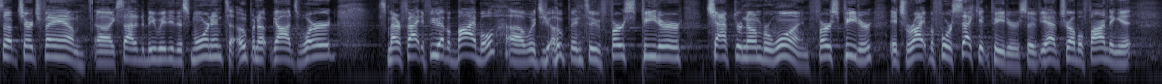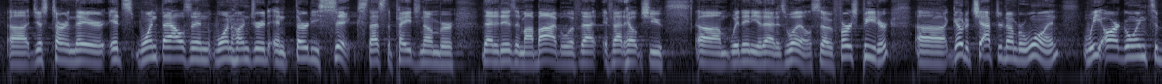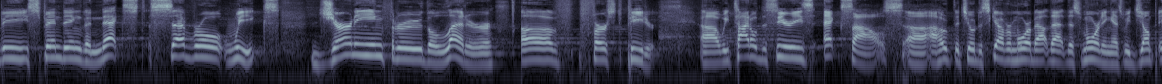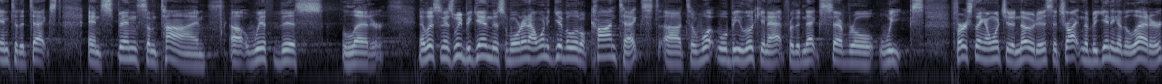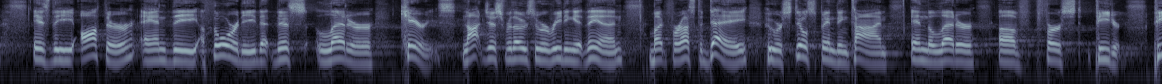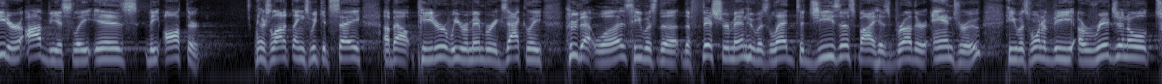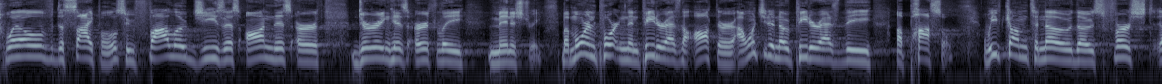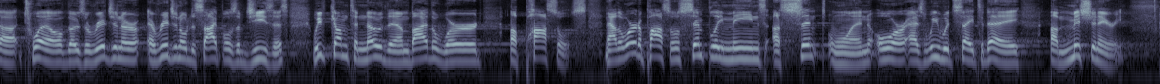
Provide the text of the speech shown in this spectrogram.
What's up, church fam? Uh, excited to be with you this morning to open up God's Word. As a matter of fact, if you have a Bible, uh, would you open to 1 Peter chapter number 1? 1 Peter, it's right before 2 Peter, so if you have trouble finding it, uh, just turn there. It's 1136. That's the page number that it is in my Bible, if that, if that helps you um, with any of that as well. So, First Peter, uh, go to chapter number 1. We are going to be spending the next several weeks journeying through the letter of First Peter. Uh, we titled the series Exiles. Uh, I hope that you'll discover more about that this morning as we jump into the text and spend some time uh, with this letter. Now, listen, as we begin this morning, I want to give a little context uh, to what we'll be looking at for the next several weeks. First thing I want you to notice, it's right in the beginning of the letter, is the author and the authority that this letter carries, not just for those who are reading it then, but for us today who are still spending time in the letter of First Peter. Peter obviously is the author. There's a lot of things we could say about Peter. We remember exactly who that was. He was the, the fisherman who was led to Jesus by his brother Andrew. He was one of the original 12 disciples who followed Jesus on this earth during his earthly ministry. But more important than Peter as the author, I want you to know Peter as the apostle. We've come to know those first uh, 12, those original, original disciples of Jesus. We've come to know them by the word apostles. Now, the word apostles simply means a sent one, or as we would say today, a missionary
